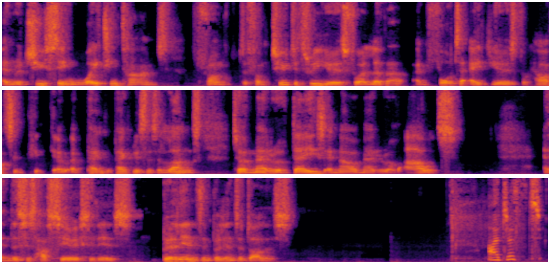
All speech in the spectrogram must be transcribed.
and reducing waiting times from to, from two to three years for a liver and four to eight years for hearts and uh, uh pancreases and lungs to a matter of days and now a matter of hours. And this is how serious it is. Billions and billions of dollars. I just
